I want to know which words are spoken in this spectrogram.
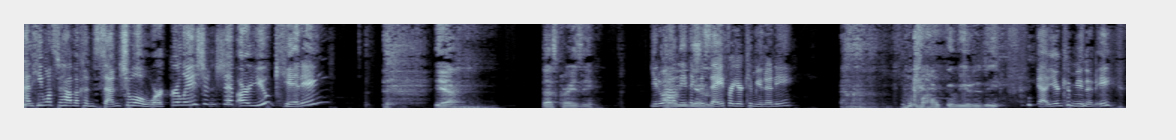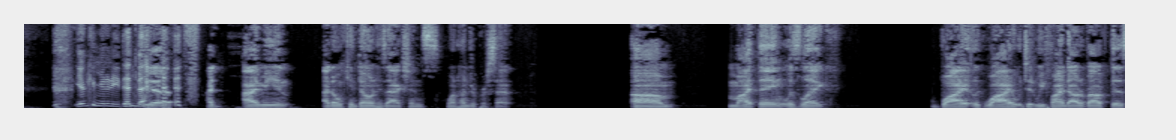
and he wants to have a consensual work relationship. Are you kidding? Yeah, that's crazy. You don't I have don't anything to say for your community? My community. Yeah, your community. Your community did this. Yeah. I I mean, I don't condone his actions 100%. Um, my thing was like, why, like, why did we find out about this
